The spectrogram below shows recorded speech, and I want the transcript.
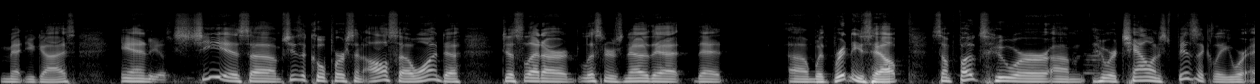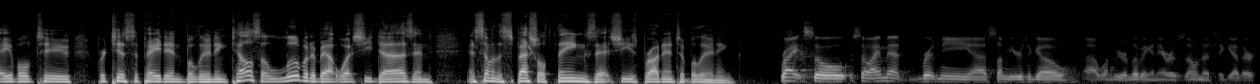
met you guys, and She is. she is um, she's a cool person. Also, I wanted to just let our listeners know that that um, with Brittany's help, some folks who were um, who were challenged physically were able to participate in ballooning. Tell us a little bit about what she does and and some of the special things that she's brought into ballooning. Right. So, so I met Brittany uh, some years ago uh, when we were living in Arizona together,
